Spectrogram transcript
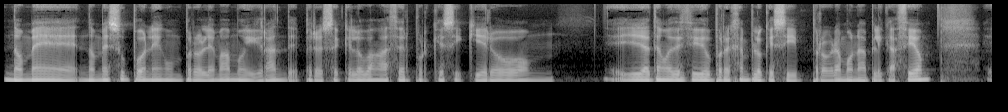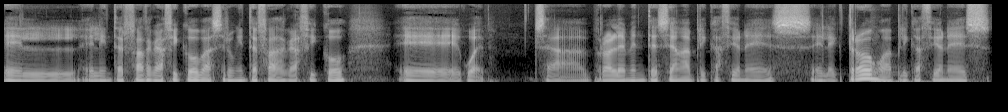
no me, no me suponen un problema muy grande, pero sé que lo van a hacer porque si quiero... Eh, yo ya tengo decidido, por ejemplo, que si programo una aplicación, el, interfaz gráfico va a ser un interfaz gráfico eh, web. O sea, probablemente sean aplicaciones Electron o aplicaciones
